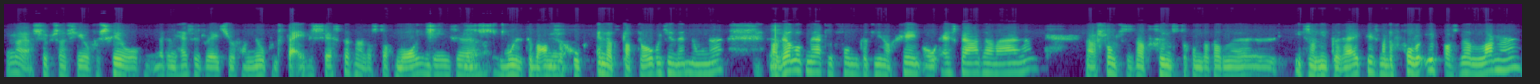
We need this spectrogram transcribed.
nou ja, substantieel verschil met een hazard ratio van 0,65. Nou, dat is toch mooi in deze ja. moeilijk te behandelen groep. En dat plateau wat je net noemde. Maar wel opmerkelijk vond ik dat hier nog geen OS-data waren. Nou, soms is dat gunstig omdat dan uh, iets nog niet bereikt is. Maar de follow-up was wel langer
